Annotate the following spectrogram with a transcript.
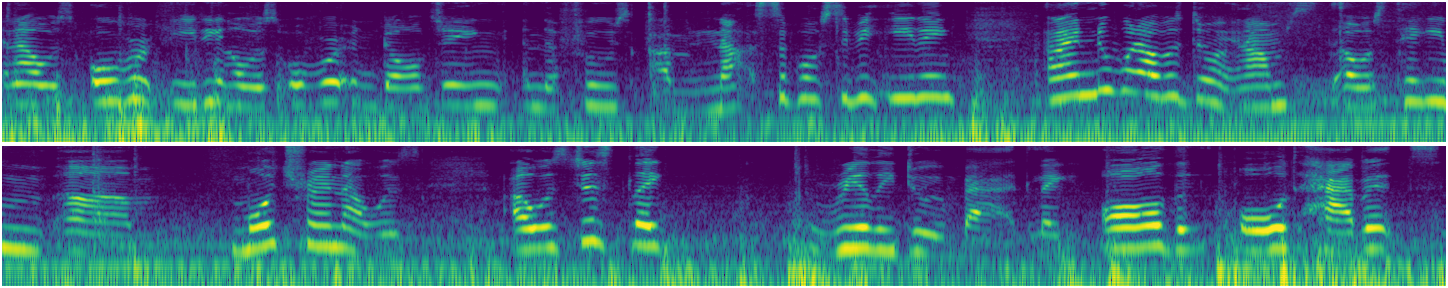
And I was overeating, I was overindulging in the foods I'm not supposed to be eating. And I knew what I was doing. And I'm, I was taking um, Motrin, I was, I was just like really doing bad. Like all the old habits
